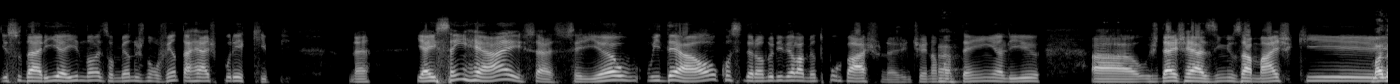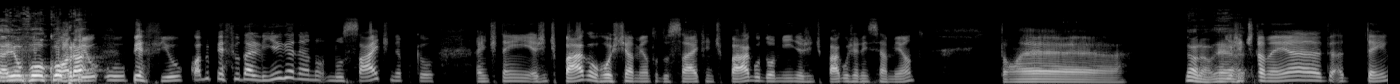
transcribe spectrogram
Isso daria aí mais ou menos 90 reais por equipe né? E aí 100 reais é, seria o, ideal considerando o nivelamento por baixo, né? A gente ainda é. mantém ali uh, os 10 reazinhos a mais que Mas daí eu vou cobrar o perfil, cobre o perfil da liga, né, no, no site, né? Porque a gente tem, a gente paga o rosteamento do site, a gente paga o domínio, a gente paga o gerenciamento. Então é não, não. É... E a gente também é, tem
